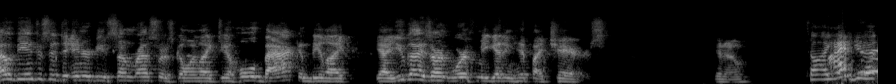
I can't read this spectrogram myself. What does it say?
I would be interested to interview some wrestlers going like, do you hold back and be like, yeah, you guys aren't worth me getting hit by chairs, you know? so i, I do have,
